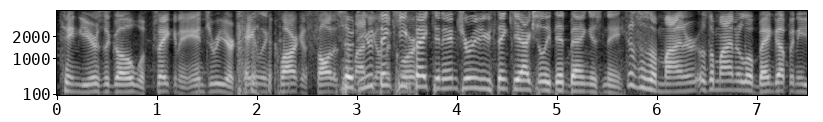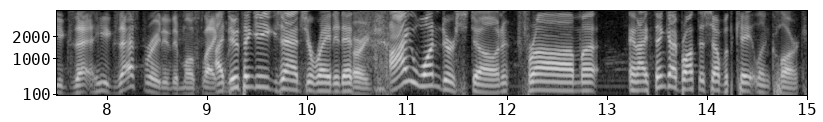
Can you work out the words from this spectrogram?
10 years ago was faking an injury or Caitlin Clark assaulted So do you think he faked an injury? Or do you think he actually did bang his knee? This was a minor. It was a minor little bang up, and he exa- he exasperated it most likely. I do think he exaggerated it. Ex- I wonder, Stone, from, uh, and I think I brought this up with Caitlin Clark.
